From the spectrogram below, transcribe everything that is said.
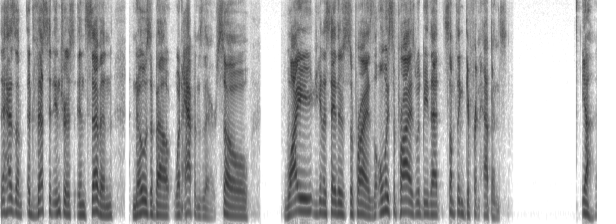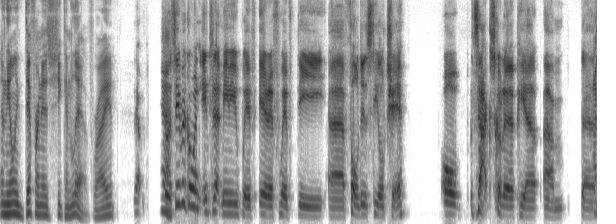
that has a, a vested interest in Seven knows about what happens there. So why are you gonna say there's a surprise? The only surprise would be that something different happens. Yeah, and the only different is she can live, right? Yeah. So Yeah. we're going into that maybe with Aerith with the uh, folding steel chair, or Zack's going to appear um, to I mean-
